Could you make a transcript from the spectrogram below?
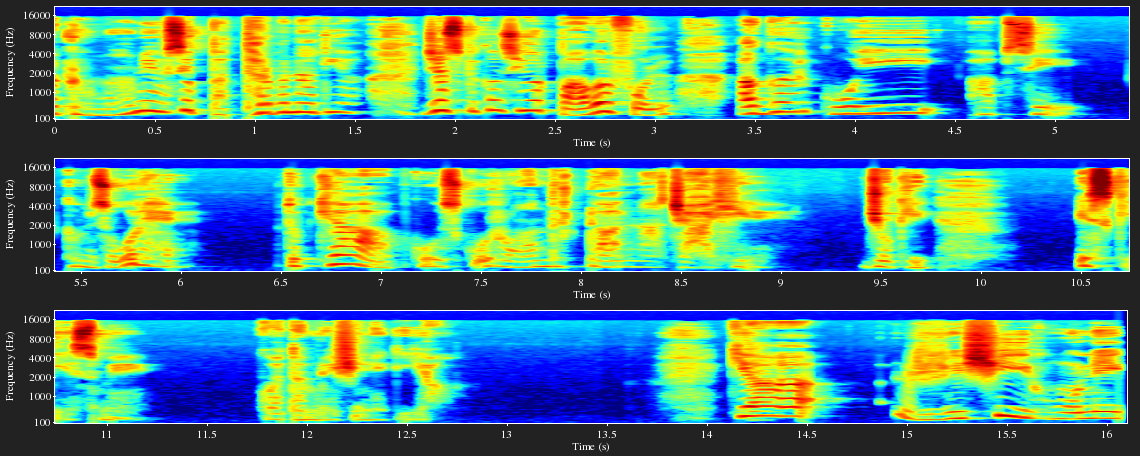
but उन्होंने उसे पत्थर बना दिया। Just because you are powerful अगर कोई आपसे कमज़ोर है तो क्या आपको उसको रौंद डालना चाहिए? जो कि इस केस में गौतम ऋषि ने किया। क्या ऋषि होने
